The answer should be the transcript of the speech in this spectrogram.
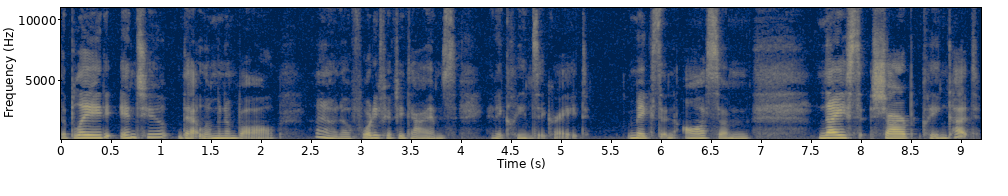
the blade into that aluminum ball, I don't know, 40, 50 times and it cleans it great. Makes an awesome, nice, sharp, clean cut.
